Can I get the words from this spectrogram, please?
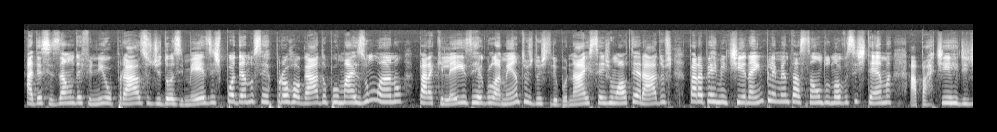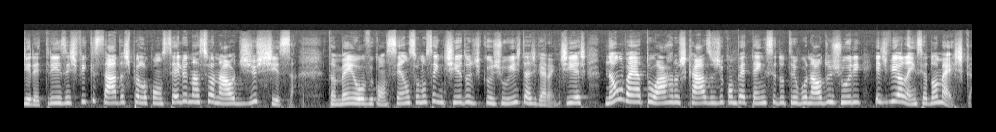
A decisão definiu o prazo de 12 meses, podendo ser prorrogado por mais um ano para que leis e regulamentos dos tribunais sejam alterados para permitir a implementação do novo sistema a partir de diretrizes fixadas pelo Conselho Nacional de Justiça. Também houve consenso no sentido de que o juiz das garantias não vai atuar nos casos de competência do Tribunal do Júri e de violência doméstica.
